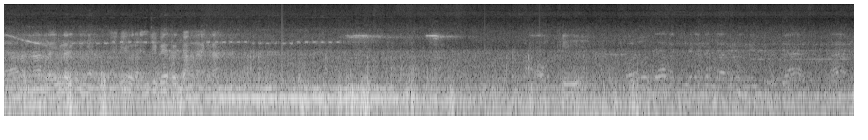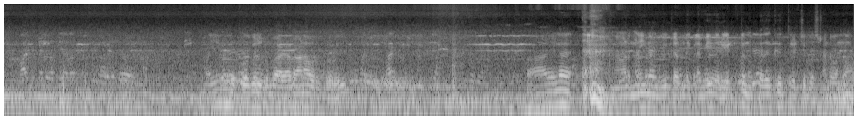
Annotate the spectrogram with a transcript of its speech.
யாரெல்லாம் இருக்கீங்க? மேபி ஒரு அஞ்சு பேர் இருக்காங்கன்னு ஓகே. மயூர் கோவில் ரொம்ப அழகான ஒரு கோவில். நாலு மணிக்கு நம்ம வீட்டில் இருந்து கிளம்பி ஒரு எட்டு முப்பதுக்கு திருச்சி பஸ் ஸ்டாண்டு வந்தோம்.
